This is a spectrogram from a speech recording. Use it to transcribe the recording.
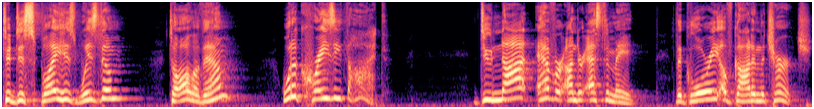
to display his wisdom to all of them? What a crazy thought. Do not ever underestimate the glory of God in the church.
